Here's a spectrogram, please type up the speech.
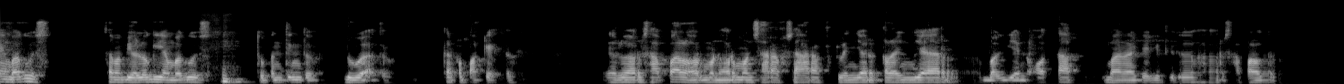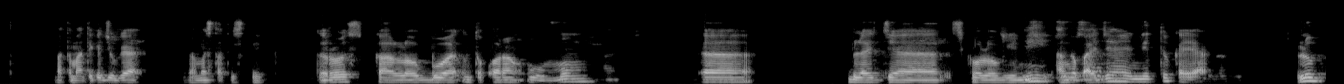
yang bagus sama biologi yang bagus. Tuh penting tuh dua tuh. Terkepake tuh. Ya lu harus hafal hormon-hormon saraf-saraf kelenjar-kelenjar bagian otak mana kayak gitu itu harus hafal tuh. Matematika juga nama statistik. Terus kalau buat untuk orang umum eh, belajar psikologi ini anggap aja ini tuh kayak lu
